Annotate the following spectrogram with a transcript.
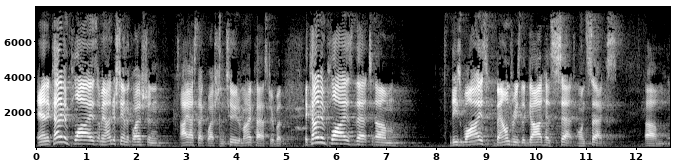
And it kind of implies, I mean, I understand the question. I asked that question too to my pastor, but it kind of implies that um, these wise boundaries that God has set on sex um,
